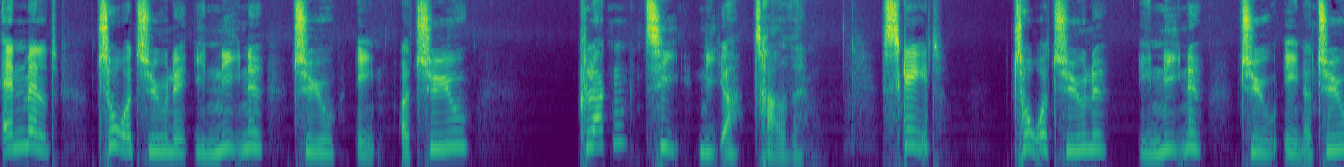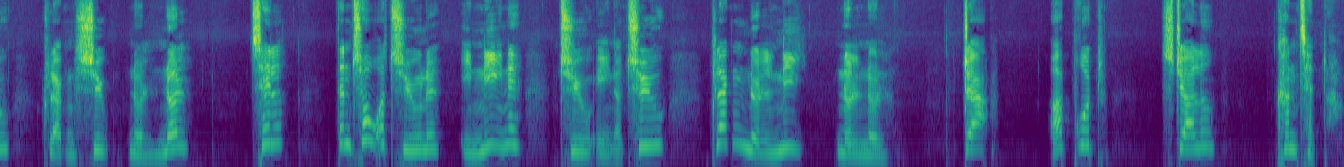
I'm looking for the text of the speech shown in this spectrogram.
Anmeldt 22. i 9. 2021 klokken 10.39. Sket 22. i 9. 2021 klokken 7.00 til den 22. i 9. 2021 klokken 09.00. Dør opbrudt, stjålet, kontanter.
